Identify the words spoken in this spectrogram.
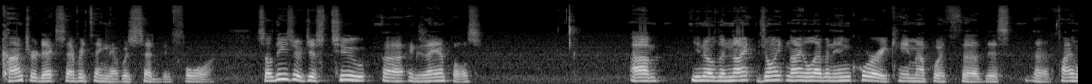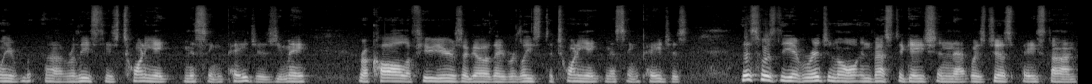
contradicts everything that was said before. So these are just two uh, examples. Um, you know, the ni- joint 9/11 inquiry came up with uh, this. Uh, finally, uh, released these 28 missing pages. You may recall a few years ago they released the 28 missing pages. This was the original investigation that was just based on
